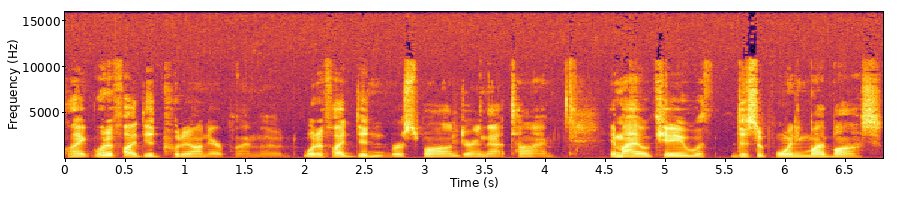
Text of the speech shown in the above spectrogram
like, what if I did put it on airplane mode? What if I didn't respond during that time? Am I okay with disappointing my boss?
